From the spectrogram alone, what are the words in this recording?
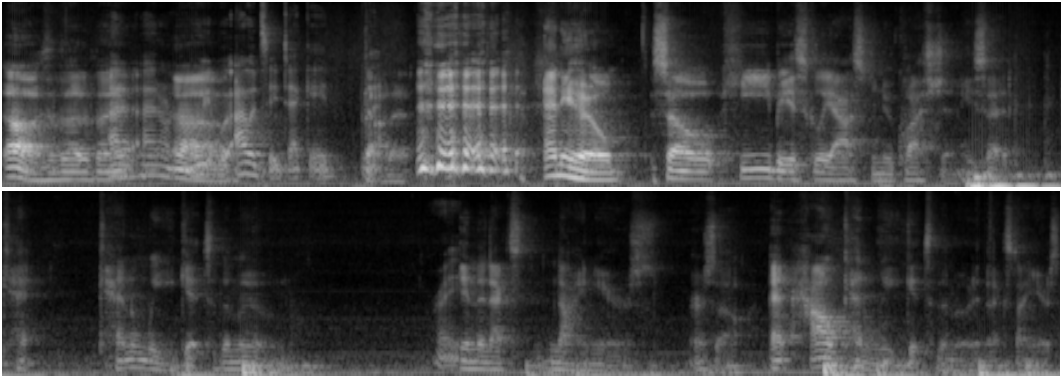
oh, is that a thing? i, I don't know Oh, We- i would say decade but- got it. Anywho, so he basically asked a new question. He said, "Can can we get to the moon right in the next nine years or so? And how can we get to the moon in the next nine years?"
